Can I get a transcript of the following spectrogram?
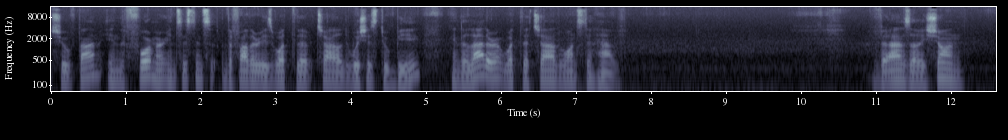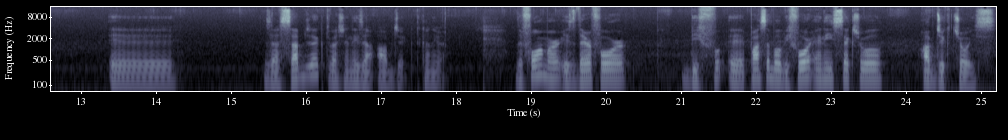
שוב in the former instance, the father is what the child wishes to be, in the latter, what the child wants to have. ואז זה ה-subject והשני זה ה-object כנראה. The former is therefore befo uh, possible before any sexual object choice.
